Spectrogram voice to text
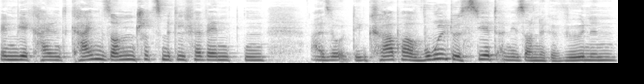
wenn wir kein, kein Sonnenschutzmittel verwenden, also den Körper wohl dosiert an die Sonne gewöhnen.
